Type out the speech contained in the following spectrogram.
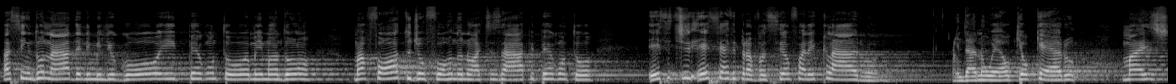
Assim, do nada, ele me ligou e perguntou, me mandou uma foto de um forno no WhatsApp e perguntou: esse, esse serve para você? Eu falei: claro, ainda não é o que eu quero, mas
